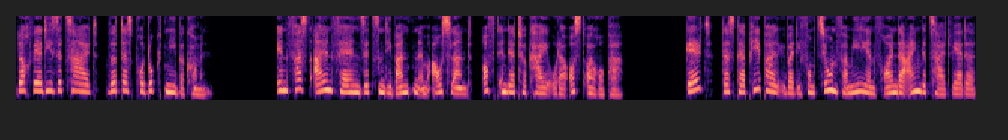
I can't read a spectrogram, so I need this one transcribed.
Doch wer diese zahlt, wird das Produkt nie bekommen. In fast allen Fällen sitzen die Banden im Ausland, oft in der Türkei oder Osteuropa. Geld, das per PayPal über die Funktion Familienfreunde eingezahlt werde,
